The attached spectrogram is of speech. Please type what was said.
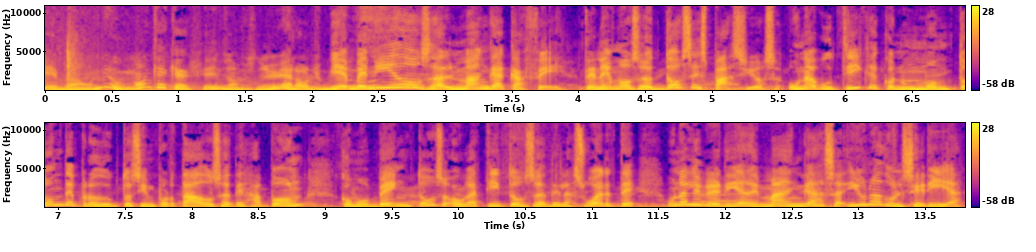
Eh ben, on est au Manga Café, bienvenue. Alors, du coup, Bienvenidos al Manga Café. Tenemos eh, dos espacios, una boutique con un montón de productos importados de Japón, como bentos o gatitos de la suerte, una librería de mangas y una dulcería.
